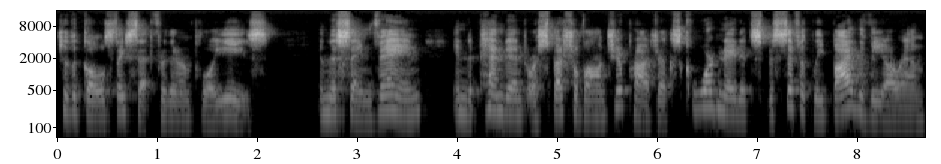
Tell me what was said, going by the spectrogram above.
to the goals they set for their employees. In the same vein, independent or special volunteer projects coordinated specifically by the VRM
